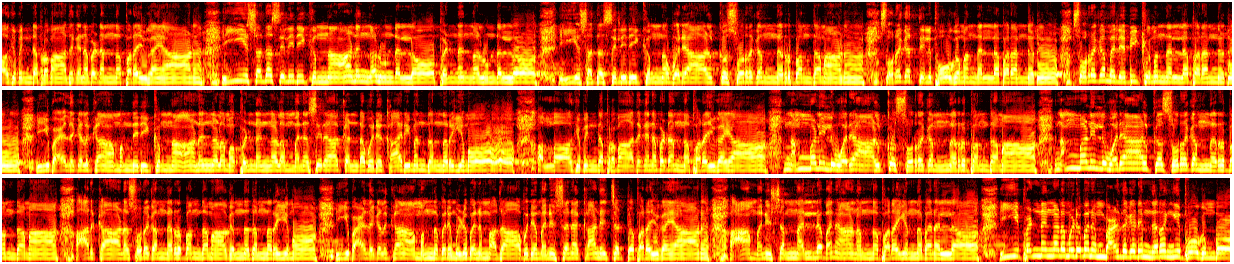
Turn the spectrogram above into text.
അള്ളാഹുവിന്റെ പ്രവാചകൻ അവിടെന്ന് പറയുകയാണ് ഈ സദസ്സിലിരിക്കുന്ന ആണുങ്ങളുണ്ടല്ലോ പെണ്ണുങ്ങളുണ്ടല്ലോ ഈ സദസ്സിലിരിക്കുന്ന ഒരാൾക്ക് സ്വർഗം നിർബന്ധമാണ്. സ്വർഗത്തിൽ പോകുമെന്നല്ല പറഞ്ഞത് സ്വർഗം ലഭിക്കുമെന്നല്ല പറഞ്ഞത്. ഈ വയൽ കേൾക്കാൻ വന്നിരിക്കുന്ന ആണുങ്ങളും പെണ്ണുങ്ങളും മനസ്സിലാക്കേണ്ട ഒരു കാര്യമെന്തെന്നറിയുമോ? അള്ളാഹുവിന്റെ പ്രവാചകൻ അവിടെന്ന് പറയുകയാ നമ്മളിൽ ഒരാൾക്ക് സ്വർഗം നിർബന്ധമാ നമ്മളിൽ ഒരാൾക്ക് സ്വർഗം നിർബന്ധമാ? ആർക്കാണ് സ്വർഗം നിർബന്ധമാകുന്നതെന്നറിയുമോ? ഈ വയലുകൾക്കാം വന്നവർ മുഴുവനും അതാ ഒരു മനുഷ്യനെ കാണിച്ചിട്ട് പറയുകയാണ്. ആ മനുഷ്യൻ നല്ലവനാണെന്ന് പറയുന്നവനല്ല. ഈ പെണ്ണുങ്ങൾ മുഴുവനും വഴുതകടി നിറങ്ങി പോകുമ്പോ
